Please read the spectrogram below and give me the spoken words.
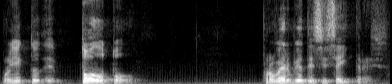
Proyectos de todo, todo. Proverbios 16.3.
